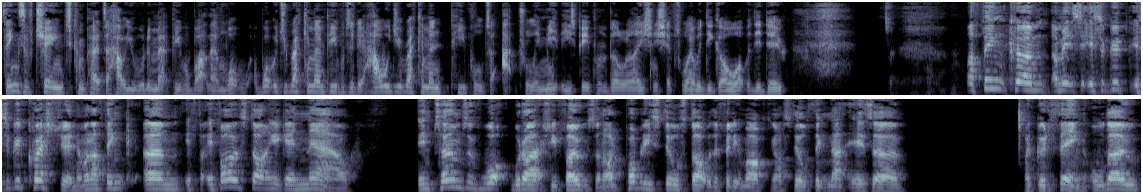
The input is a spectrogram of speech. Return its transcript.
things have changed compared to how you would have met people back then. What what would you recommend people to do? How would you recommend people to actually meet these people and build relationships? Where would they go? What would they do? I think um, I mean it's it's a good it's a good question. I mean I think um, if if I was starting again now, in terms of what would I actually focus on, I'd probably still start with affiliate marketing. I still think that is a a good thing. Although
